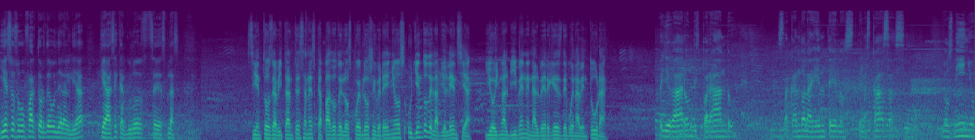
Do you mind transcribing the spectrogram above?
y eso es un factor de vulnerabilidad que hace que algunos se desplacen. Cientos de habitantes han escapado de los pueblos ribereños huyendo de la violencia y hoy malviven en albergues de Buenaventura. Llegaron disparando, sacando a la gente de, de las casas, los niños.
